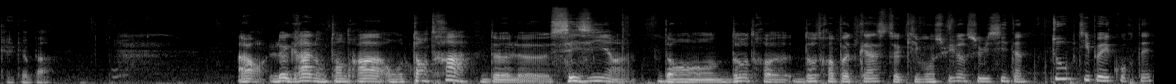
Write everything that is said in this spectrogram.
quelque part. Alors, le Graal, on, tendra, on tentera de le saisir dans d'autres podcasts qui vont suivre. Celui-ci est un tout petit peu écourté,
